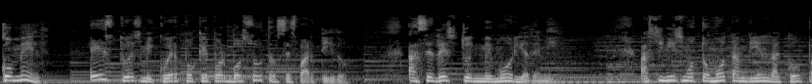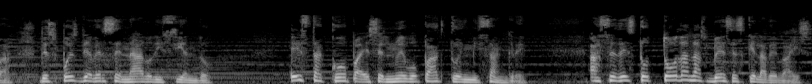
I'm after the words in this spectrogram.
comed, esto es mi cuerpo que por vosotros es partido haced esto en memoria de mí. Asimismo tomó también la copa, después de haber cenado, diciendo, Esta copa es el nuevo pacto en mi sangre. Haced esto todas las veces que la bebáis,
